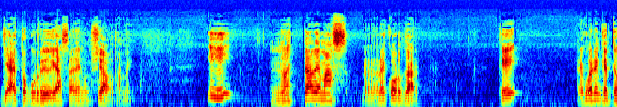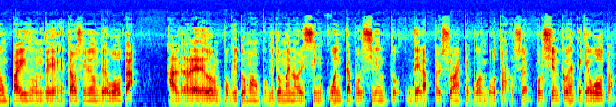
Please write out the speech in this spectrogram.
Ya esto ha ocurrido y ya se ha denunciado también. Y no está de más recordar que, recuerden que este es un país donde, en Estados Unidos, donde vota alrededor, un poquito más, un poquito menos, del 50% de las personas que pueden votar. O sea, el porcentaje de gente que vota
